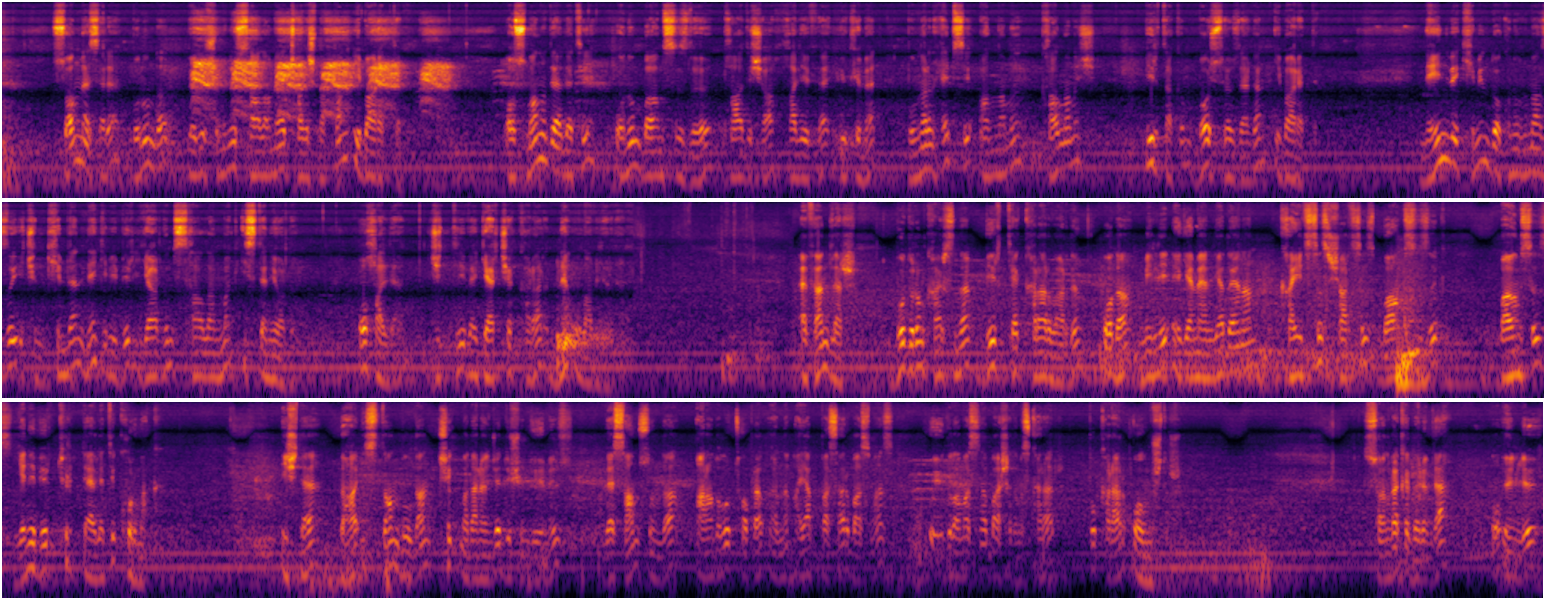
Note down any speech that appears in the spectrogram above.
Son mesele bunun da bölüşümünü sağlamaya çalışmaktan ibaretti. Osmanlı Devleti, onun bağımsızlığı, padişah, halife, hükümet bunların hepsi anlamı kalmamış bir takım boş sözlerden ibaretti. Neyin ve kimin dokunulmazlığı için kimden ne gibi bir yardım sağlanmak isteniyordu? O halde ciddi ve gerçek karar ne olabilirdi? Efendiler, bu durum karşısında bir tek karar vardı. O da milli egemenliğe dayanan kayıtsız şartsız bağımsızlık, bağımsız yeni bir Türk devleti kurmak. İşte daha İstanbul'dan çıkmadan önce düşündüğümüz ve Samsun'da Anadolu topraklarına ayak basar basmaz uygulamasına başladığımız karar bu karar olmuştur. Sonraki bölümde o ünlü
